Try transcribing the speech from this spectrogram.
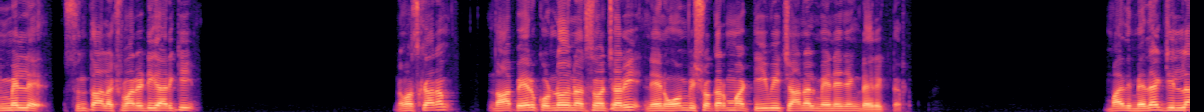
ఎమ్మెల్యే సుంతా లక్ష్మారెడ్డి గారికి నమస్కారం. నా పేరు కొండో నరసింహాచారి. నేను Om Vishwakarma TV channel managing director. మాది మెదక్ జిల్లా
